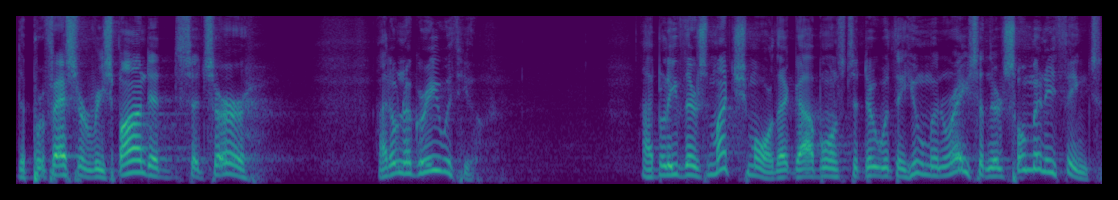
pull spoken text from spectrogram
The professor responded, said, Sir, I don't agree with you. I believe there's much more that God wants to do with the human race, and there's so many things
